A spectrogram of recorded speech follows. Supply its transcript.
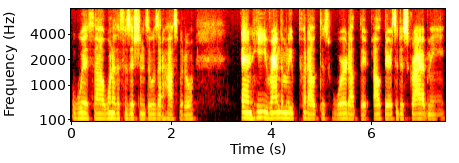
with uh, one of the physicians. It was at a hospital, and he randomly put out this word out there out there to describe me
